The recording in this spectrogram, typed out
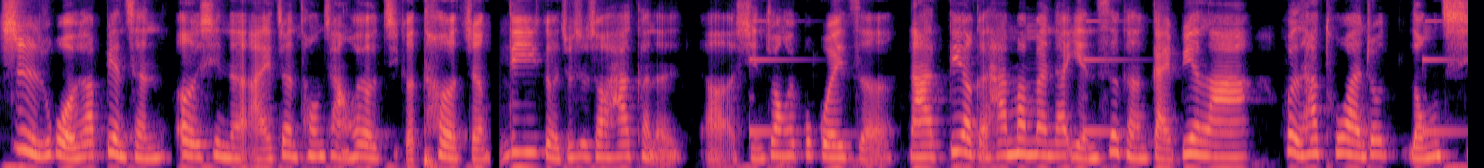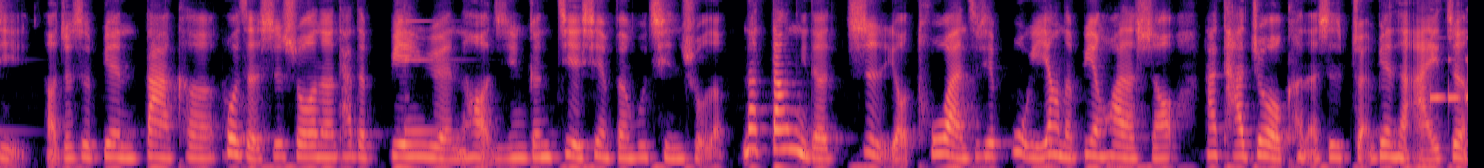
痣如果要变成恶性的癌症，通常会有几个特征。第一个就是说，它可能呃形状会不规则。那第二个，它慢慢它颜色可能改变啦。或者它突然就隆起啊，就是变大颗，或者是说呢，它的边缘哈已经跟界限分不清楚了。那当你的痣有突然这些不一样的变化的时候，那它就有可能是转变成癌症。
